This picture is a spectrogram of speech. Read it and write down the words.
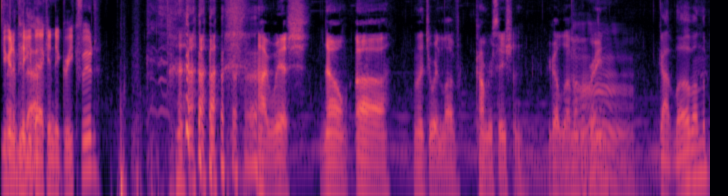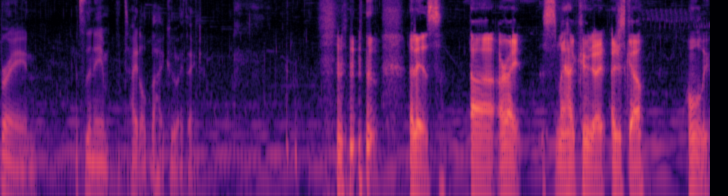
You're gonna can do that. piggyback into Greek food? I wish. No. Uh the Jordan Love conversation. I got love on the brain. Oh. Got love on the brain. That's the name, the title of the haiku, I think. that is. Uh all right. This is my haiku. I, I just go. Holy.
